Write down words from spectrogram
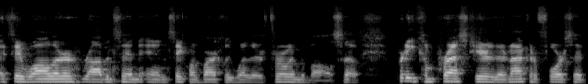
I'd say Waller, Robinson, and Saquon Barkley when they're throwing the ball. So pretty compressed here. They're not going to force it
